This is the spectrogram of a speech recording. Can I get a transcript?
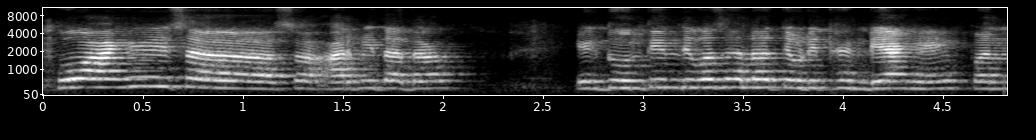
हो आहे स- आर्मी दादा. एक दोन तीन दिवस झालं तेवढी थंडी आहे पण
